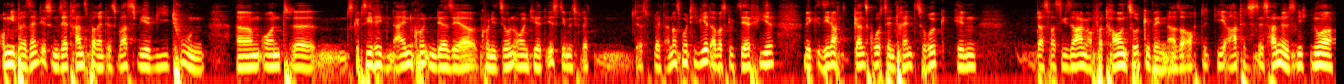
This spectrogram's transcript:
omnipräsent ist und sehr transparent ist, was wir wie tun. Ähm, und äh, es gibt sicherlich den einen Kunden, der sehr konditionenorientiert ist, dem ist vielleicht, der ist vielleicht anders motiviert, aber es gibt sehr viel, wir sehen auch ganz groß den Trend zurück in das, was Sie sagen, auf Vertrauen zurückgewinnen. Also auch die Art des, des Handels, nicht nur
